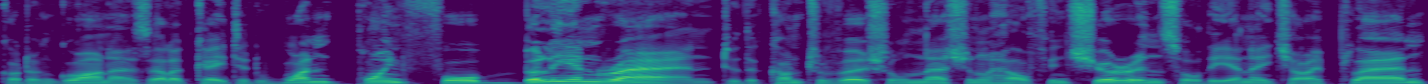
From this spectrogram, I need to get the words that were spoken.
Godongwana has allocated 1.4 billion rand to the controversial National Health Insurance or the NHI plan.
